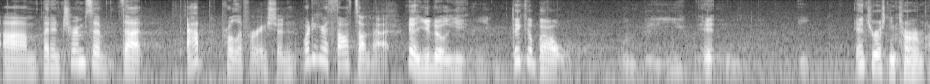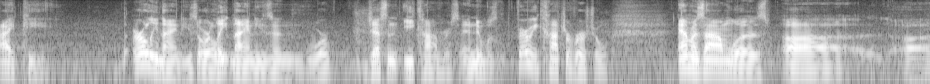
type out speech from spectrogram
Um, but in terms of that app proliferation. What are your thoughts on that? Yeah, you know, you, think about interesting term, IP. The early 90s or late 90s and were just in e-commerce and it was very controversial. Amazon was uh, uh,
